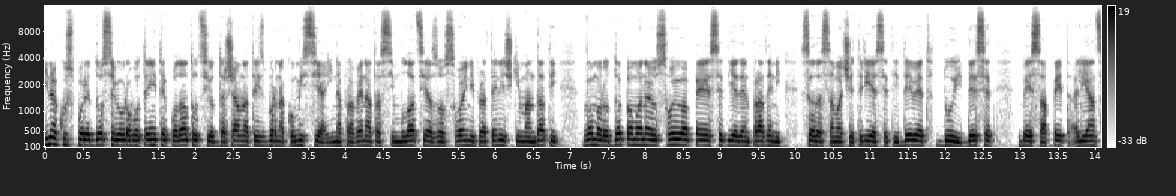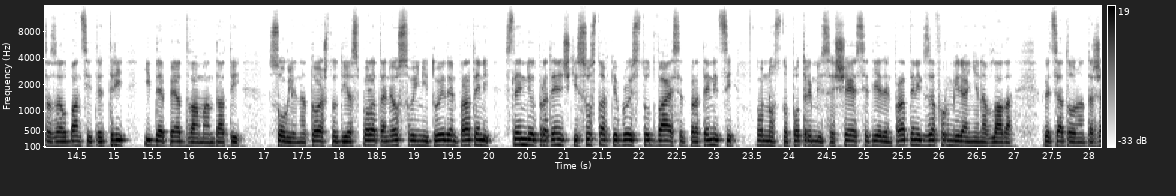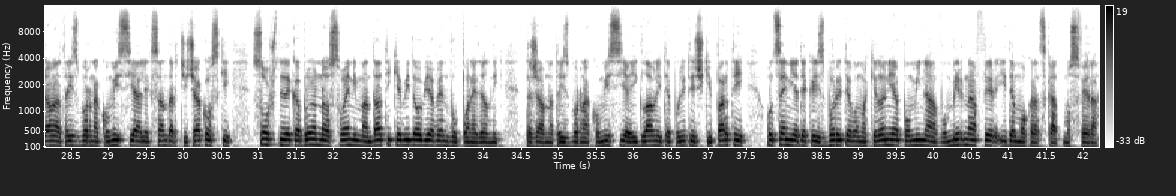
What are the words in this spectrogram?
Инаку според досега уработените податоци од Државната изборна комисија и направената симулација за освоени пратенички мандати, ВМРО ДПМН освојува 51 пратеник, СДСМ 49, ДУИ 10, БЕСА 5, Алијанса за албанците 3 и ДПА 2 мандати. Со оглед на тоа што диаспората не освои ниту еден пратеник, следниот пратенички состав ќе брои 120 пратеници, односно потребни се 61 пратеник за формирање на влада. Председател на Државната изборна комисија Александар Чичаковски соопшти дека бројот на освоени мандати ќе биде објавен во понеделник. Државната изборна комисија и главните политички партии оценија дека изборите во Македонија поминаа во мирна, фер и демократска атмосфера.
